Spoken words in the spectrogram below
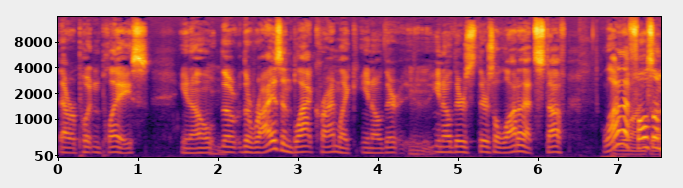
that were put in place. You know, the the rise in black crime, like you know, there, you know, there's there's a lot of that stuff. A lot of that war on falls on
